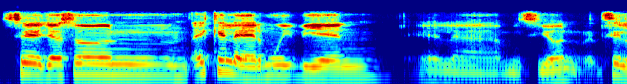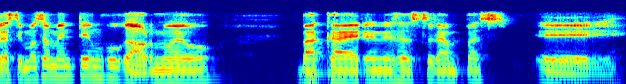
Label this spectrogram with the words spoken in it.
Sí, ya son. Hay que leer muy bien eh, la misión. Sí, lastimosamente un jugador nuevo va a caer en esas trampas eh,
